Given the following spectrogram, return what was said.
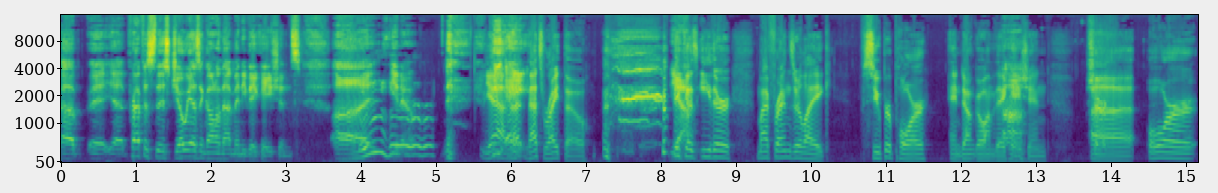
uh, uh, preface this. Joey hasn't gone on that many vacations. Uh, you know, Yeah, that, that's right, though. Yeah. because either my friends are like super poor and don't go on vacation, Sure. uh, or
